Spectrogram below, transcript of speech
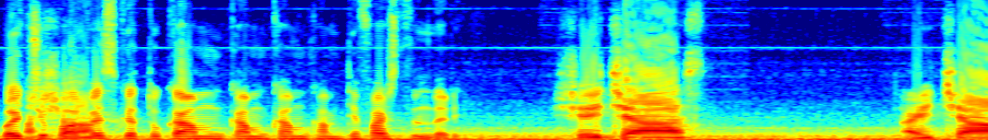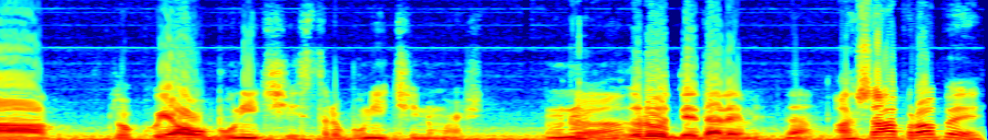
Bă, Ciupa, Așa. vezi că tu cam, cam, cam, cam te faci tândări. Și aici, aici locuiau bunicii, străbunicii, nu mai știu. Nu, Da? rude de ale mele, da. Așa, aproape?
